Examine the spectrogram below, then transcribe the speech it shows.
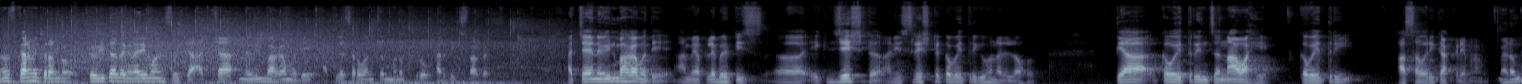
नमस्कार मित्रांनो कविता जगणारी माणसाच्या आजच्या नवीन भागामध्ये आपल्या सर्वांचं मनपूर्वक हार्दिक स्वागत. आजच्या या नवीन भागामध्ये आम्ही आपल्या भेटीस एक ज्येष्ठ आणि श्रेष्ठ कवयित्री घेऊन आलेलो आहोत. त्या कवयित्रींचं नाव आहे कवयित्री आसावरी काकडे मॅम. मॅडम.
